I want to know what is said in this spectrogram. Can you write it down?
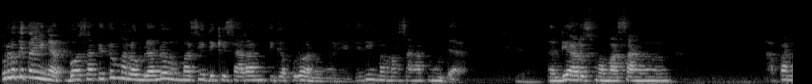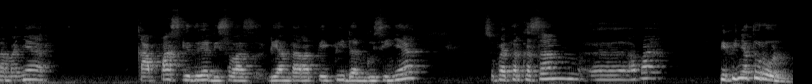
perlu kita ingat bahwa saat itu Marlon Brando masih di kisaran 30-an umurnya. Jadi memang sangat muda. Dan dia harus memasang apa namanya kapas gitu ya di selas di antara pipi dan gusinya supaya terkesan eh, apa pipinya turun.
